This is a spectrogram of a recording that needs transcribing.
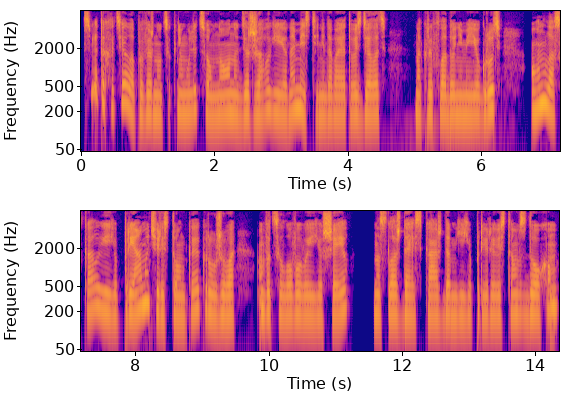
Света хотела повернуться к нему лицом, но он удержал ее на месте, не давая этого сделать. Накрыв ладонями ее грудь, он ласкал ее прямо через тонкое кружево, выцеловывая ее шею, наслаждаясь каждым ее прерывистым вздохом,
